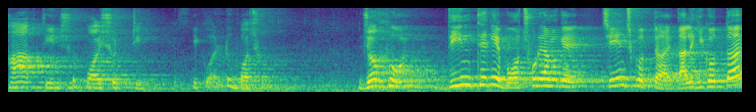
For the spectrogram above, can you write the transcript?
ভাগ তিনশো পঁয়ষট্টি ইকুয়াল টু বছর। যখন দিন থেকে বছরে আমাকে চেঞ্জ করতে হয়, তাহলে কি করতে হয়?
